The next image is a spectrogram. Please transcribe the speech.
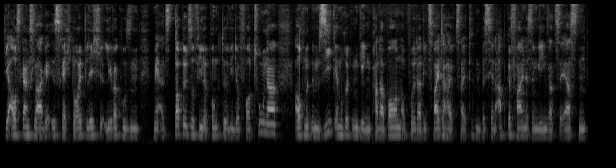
die Ausgangslage ist recht deutlich. Leverkusen mehr als doppelt so viele Punkte wie der Fortuna. Auch mit einem Sieg im Rücken gegen Paderborn, obwohl da die zweite Halbzeit ein bisschen abgefallen ist im Gegensatz zur ersten.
